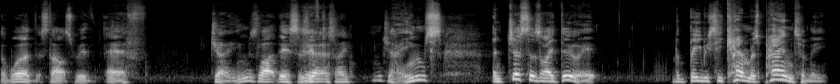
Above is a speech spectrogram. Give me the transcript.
a word that starts with F, James, like this, as Yeah. if to say James. And just as I do it, the BBC cameras pan to me,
